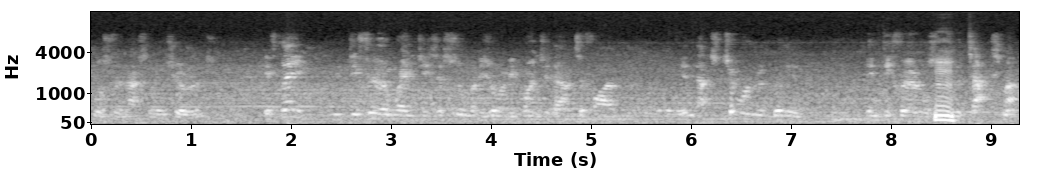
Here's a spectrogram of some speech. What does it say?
plus the national insurance. If they defer wages, as somebody's already pointed out, to 500 million, that's 200 million in deferrals Hmm. to the tax man.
